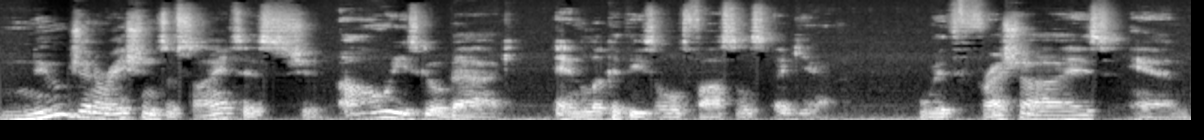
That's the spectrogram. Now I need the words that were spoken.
New generations of scientists should always go back and look at these old fossils again with fresh eyes and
